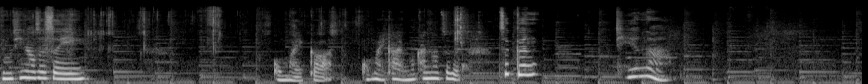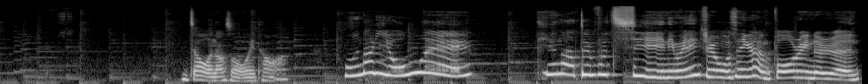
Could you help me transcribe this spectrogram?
没有听到这声音？Oh my god！Oh my god！有没有看到这个？这根，天哪！你知道我闻到什么味道吗？我闻到油味！天哪，对不起，你们一定觉得我是一个很 boring 的人，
